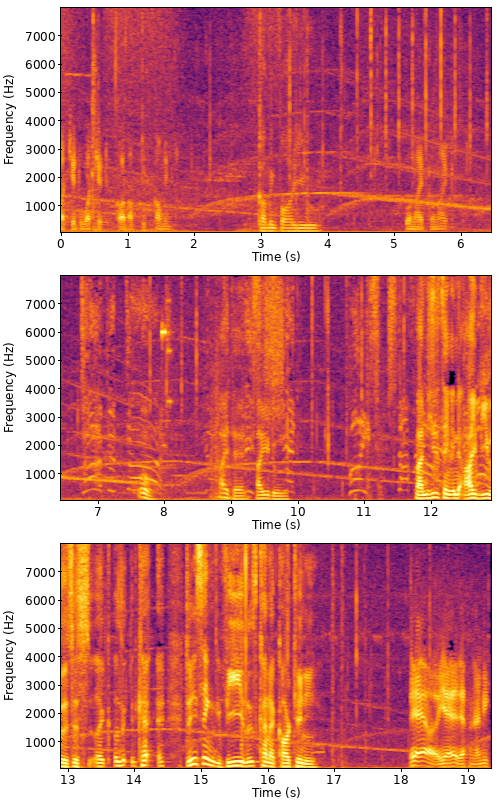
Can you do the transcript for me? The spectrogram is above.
Watch it, watch it. God up is coming. Coming for you. good Tonight, tonight. Oh, hi there. How you doing? Man, here's the thing. In IV was just like, look, uh, don't you think V looks kind of cartoony? Yeah, yeah, definitely.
